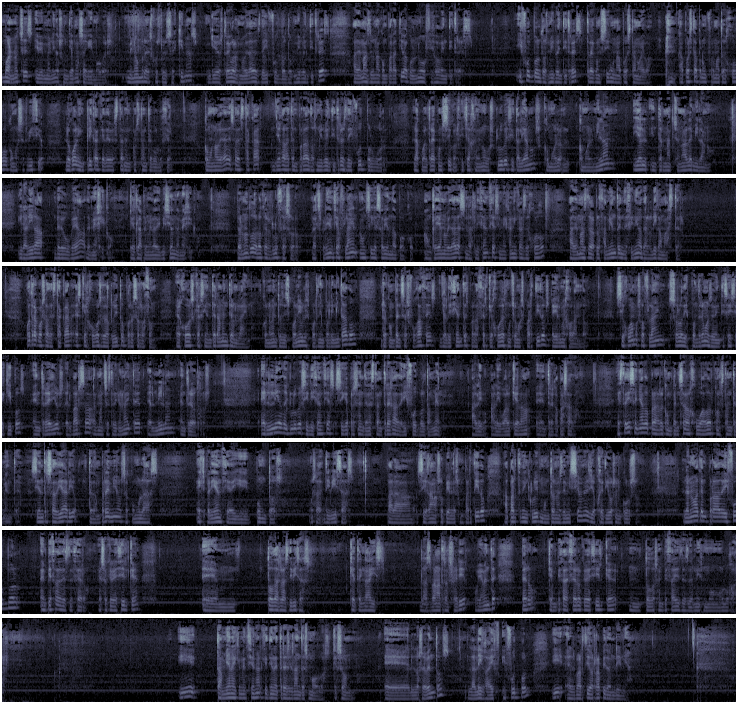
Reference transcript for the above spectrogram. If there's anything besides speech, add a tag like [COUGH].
Buenas noches y bienvenidos un día más a Game Over. Mi nombre es José Luis Esquinas y hoy os traigo las novedades de eFootball 2023, además de una comparativa con el nuevo FIFA 23. eFootball 2023 trae consigo una apuesta nueva, [CLEARS THROAT] apuesta por un formato de juego como servicio, lo cual implica que debe estar en constante evolución. Como novedades a destacar, llega la temporada 2023 de eFootball World, la cual trae consigo el fichaje de nuevos clubes italianos como el, como el Milan y el Internazionale Milano y la Liga BBVA de México, que es la primera división de México. Pero no todo lo que reluce es oro. La experiencia offline aún sigue sabiendo a poco, aunque haya novedades en las licencias y mecánicas de juego, además del aplazamiento indefinido de la Liga Master. Otra cosa a destacar es que el juego es gratuito por esa razón. El juego es casi enteramente online, con eventos disponibles por tiempo limitado, recompensas fugaces y alicientes para hacer que juegues mucho más partidos e ir mejorando. Si jugamos offline, solo dispondremos de 26 equipos, entre ellos el Barça, el Manchester United, el Milan, entre otros. El lío de clubes y licencias sigue presente en esta entrega de eFootball también, al igual que la entrega pasada. Está diseñado para recompensar al jugador constantemente. Si entras a diario, te dan premios, acumulas experiencia y puntos, o sea, divisas para si ganas o pierdes un partido, aparte de incluir montones de misiones y objetivos en curso. La nueva temporada de eFootball empieza desde cero. Eso quiere decir que em, todas las divisas que tengáis las van a transferir, obviamente, pero que empieza de cero quiere decir que mm, todos empezáis desde el mismo lugar. Y también hay que mencionar que tiene tres grandes modos, que son eh, los eventos, la liga y, fútbol y el partido rápido en línea.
